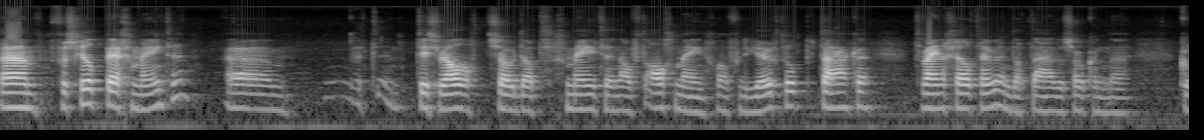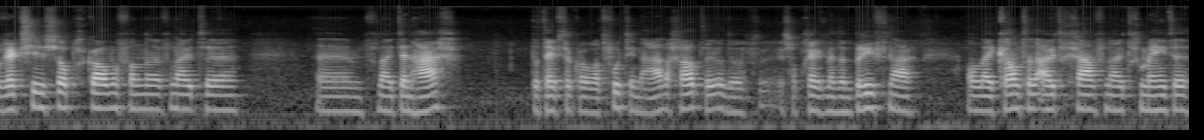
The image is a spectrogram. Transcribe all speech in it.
Um, verschilt per gemeente. Um, het, het, is wel zo dat gemeenten over het algemeen gewoon voor de jeugdhulptaken te weinig geld hebben. En dat daar dus ook een correctie is opgekomen van, uh, vanuit, vanuit Den Haag. Dat heeft ook wel wat voet in de aarde gehad. Hè. Er is op een gegeven moment een brief naar allerlei kranten uitgegaan vanuit de gemeente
